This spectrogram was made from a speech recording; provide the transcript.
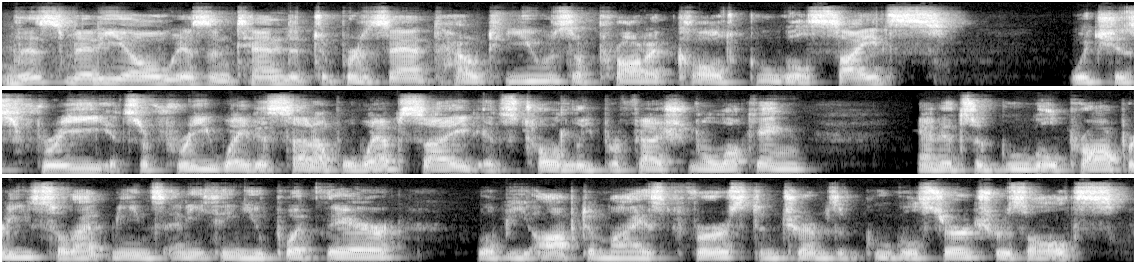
This video is intended to present how to use a product called Google Sites, which is free. It's a free way to set up a website. It's totally professional looking and it's a Google property. So that means anything you put there will be optimized first in terms of Google search results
